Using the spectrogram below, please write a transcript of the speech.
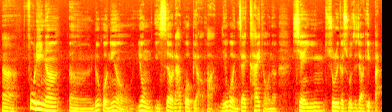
那复利呢，嗯、呃，如果你有用 Excel 拉过表的话，如果你在开头呢，先输入一个数字叫一百，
